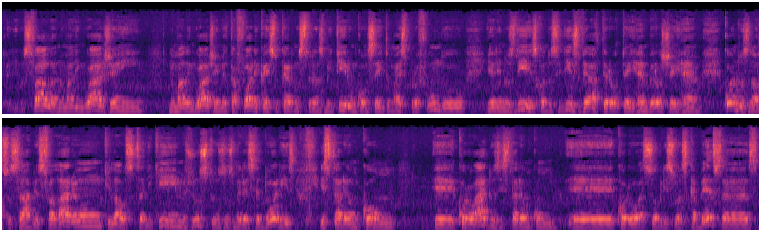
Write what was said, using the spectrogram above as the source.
Então ele nos fala numa linguagem numa linguagem metafórica, isso quer nos transmitir um conceito mais profundo. E ele nos diz, quando se diz quando os nossos sábios falaram que lá os tzadikim, justos, os merecedores, estarão com eh, coroados, estarão com eh, coroas sobre suas cabeças.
